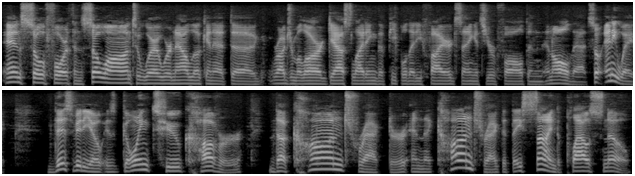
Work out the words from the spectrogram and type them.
and so forth and so on to where we're now looking at uh, Roger Millar gaslighting the people that he fired, saying it's your fault and, and all that. So anyway, this video is going to cover the contractor and the contract that they signed to plow snow.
